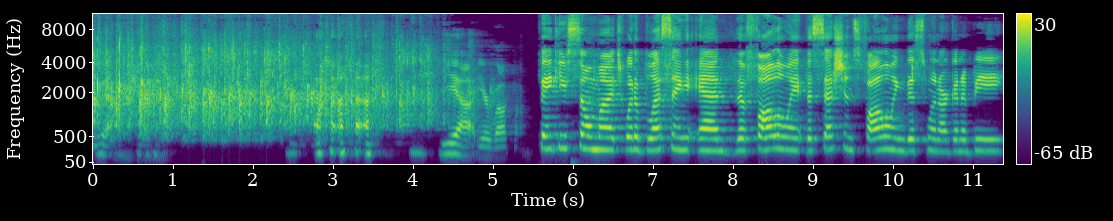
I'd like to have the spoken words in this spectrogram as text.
Yeah. yeah, you're welcome. Thank you so much. What a blessing. And the following, the sessions following this one are going to be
